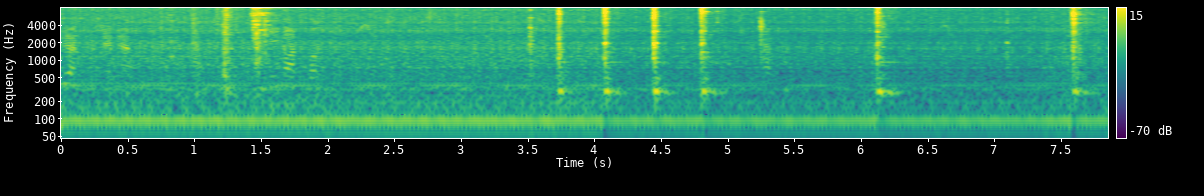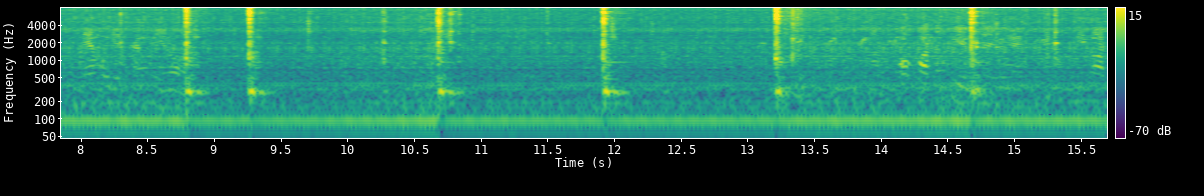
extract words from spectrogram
เลือดเนี่ยเนี่ยนี่นอนก่อนเนี่ยมันจะทั้งนี้เนาะ พอควันต้องเปลี่ยนเป็นยังไงนี่นอน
